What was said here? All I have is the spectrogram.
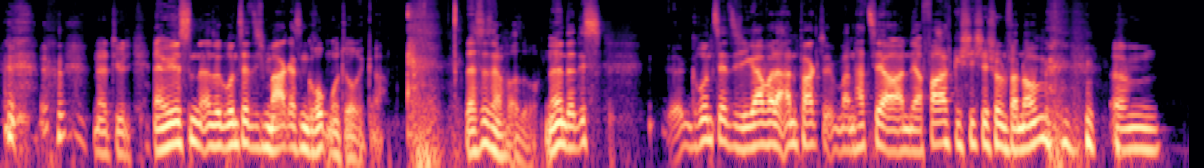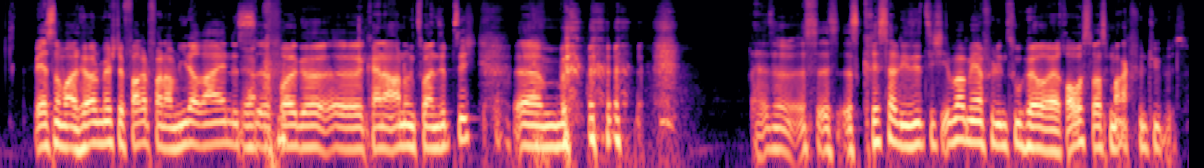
natürlich. Na, wir wissen, also grundsätzlich Marc ist ein Grobmotoriker. Das ist einfach so. Ne? Das ist grundsätzlich egal, weil er anpackt. Man hat es ja an der Fahrradgeschichte schon vernommen. ähm, Wer es nochmal hören möchte, Fahrradfahren am Niederrhein ist ja. äh, Folge, äh, keine Ahnung, 72. Ähm, also es, es, es kristallisiert sich immer mehr für den Zuhörer heraus, was Marc für ein Typ ist.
